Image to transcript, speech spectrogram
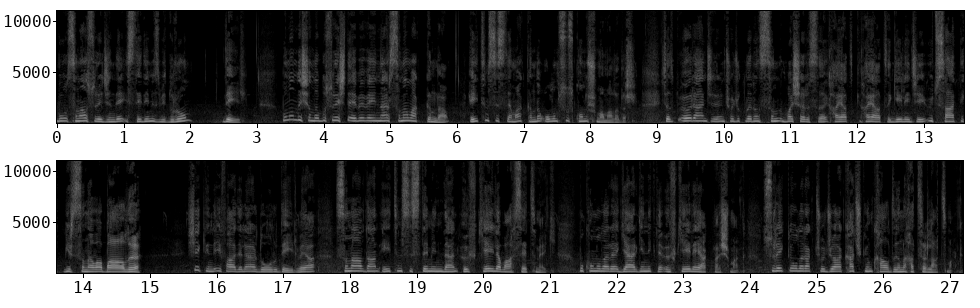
Bu sınav sürecinde istediğimiz bir durum değil. Bunun dışında bu süreçte ebeveynler sınav hakkında, eğitim sistemi hakkında olumsuz konuşmamalıdır. İşte öğrencilerin, çocukların başarısı, hayat hayatı, geleceği 3 saatlik bir sınava bağlı şeklinde ifadeler doğru değil veya sınavdan, eğitim sisteminden öfkeyle bahsetmek, bu konulara gerginlikle, öfkeyle yaklaşmak, sürekli olarak çocuğa kaç gün kaldığını hatırlatmak,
